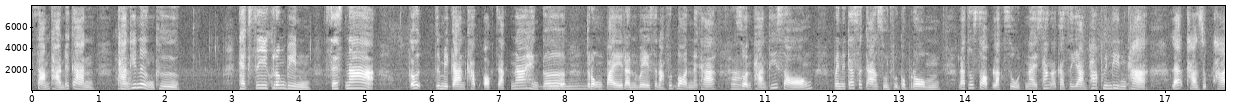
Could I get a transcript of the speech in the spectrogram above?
3 ฐานด้วยกัน ฐานทีหนึ่1 คือ แท็กซี่เครื่องบินเซสนา ก็จะมีการขับออกจากหน้าแฮงเกอร์อืมตรงไปรันเวย์สนามฟุตบอลนะคะค่ะส่วนฐานที่ 2 เป็นนิทรรศการศูนย์ฝึกอบรม และทดสอบหลักสูตรในช่างอากาศยานภาคพื้นดินค่ะ และฐานสุดท้าย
